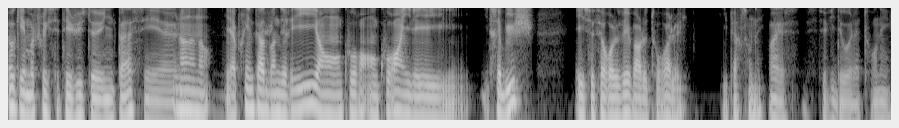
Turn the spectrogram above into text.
Ok, moi je croyais que c'était juste une passe et. euh, Non, non, non. Il a pris une paire de banderies. En courant, en courant il, est, il trébuche. Et il se fait relever par le taureau à l'œil. Il perd son œil. Ouais, cette vidéo, elle a tourné.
